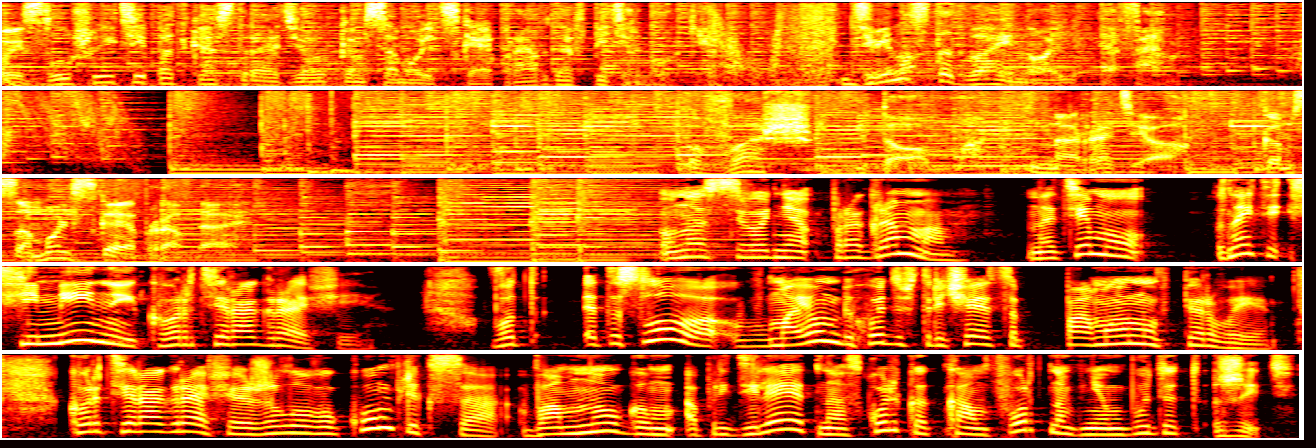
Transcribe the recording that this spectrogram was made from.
Вы слушаете подкаст радио «Комсомольская правда» в Петербурге. 92.0 FM. эм. Ваш дом на радио «Комсомольская правда». У нас сегодня программа на тему, знаете, семейной квартирографии. Вот это слово в моем обиходе встречается, по-моему, впервые. Квартирография жилого комплекса во многом определяет, насколько комфортно в нем будет жить.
